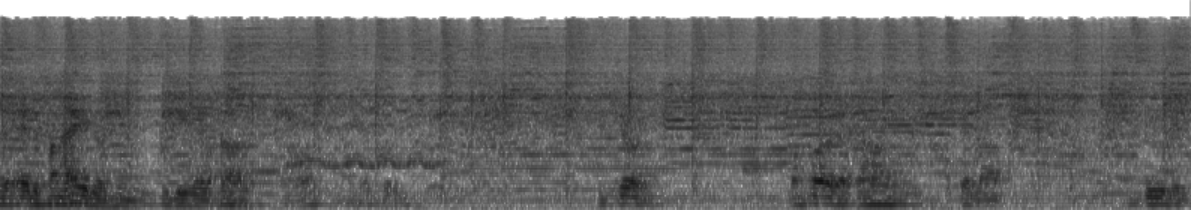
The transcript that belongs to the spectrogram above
Är, det Van Halen som blir gitarr? Ja, det är kul. Det är kul. Man hör att han spelar billigt.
